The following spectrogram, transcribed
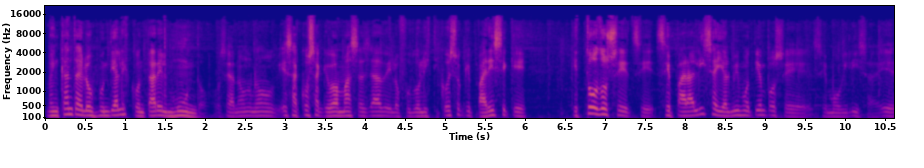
me encanta de los mundiales contar el mundo, o sea, no, no esa cosa que va más allá de lo futbolístico, eso que parece que, que todo se, se, se paraliza y al mismo tiempo se, se moviliza. Eh,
